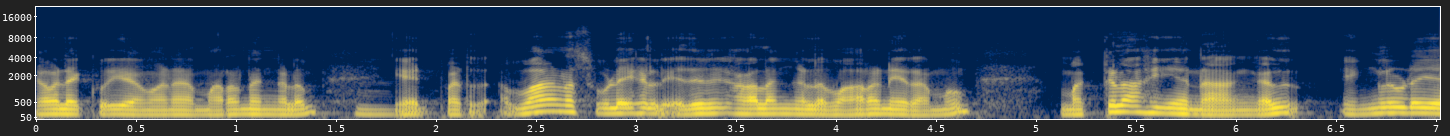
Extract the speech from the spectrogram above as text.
கவலைக்குரியமான மரணங்களும் ஏற்பட்டது. அவ்வாறான சூழல்கள் எதிர்காலங்களில் வார நேரமும் மக்களாகிய நாங்கள் எங்களுடைய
